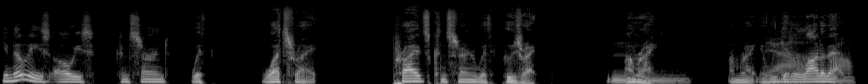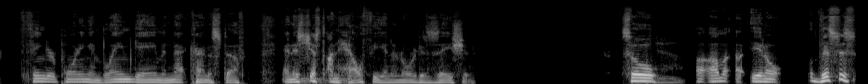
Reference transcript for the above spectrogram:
humility is always concerned with what's right, pride's concerned with who's right. I'm right. Hmm. I'm right. And we get a lot of that Wow. finger pointing and blame game and that kind of stuff. And it's just Mhm. unhealthy in an organization. So, Yeah. uh, um, uh, you know, this is,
